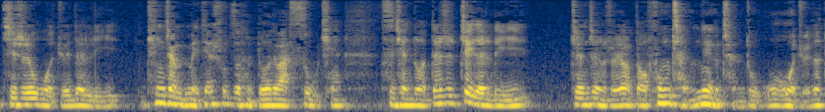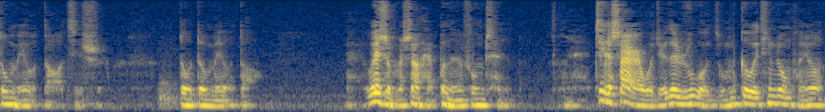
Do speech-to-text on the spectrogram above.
其实我觉得离听着每天数字很多，对吧？四五千、四千多，但是这个离真正说要到封城那个程度，我我觉得都没有到，其实都都没有到。为什么上海不能封城？这个事儿，我觉得如果我们各位听众朋友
